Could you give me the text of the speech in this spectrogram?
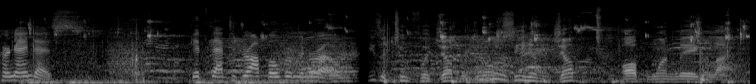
Hernandez gets that to drop over Monroe. He's a two-foot jumper. You don't see him jump off one leg a lot.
